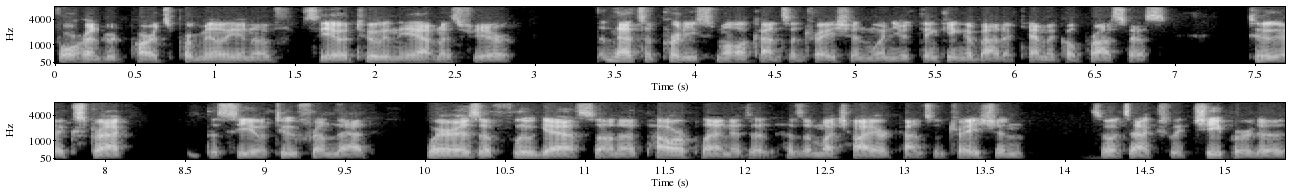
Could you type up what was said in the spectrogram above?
400 parts per million of CO2 in the atmosphere, that's a pretty small concentration when you're thinking about a chemical process to extract the CO2 from that. Whereas a flue gas on a power plant a, has a much higher concentration, so it's actually cheaper to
